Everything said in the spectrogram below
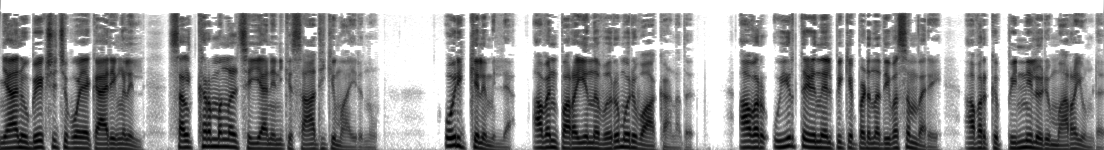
ഞാൻ ഉപേക്ഷിച്ചുപോയ കാര്യങ്ങളിൽ സൽക്കർമ്മങ്ങൾ ചെയ്യാൻ എനിക്ക് സാധിക്കുമായിരുന്നു. ഒരിക്കലുമില്ല. അവൻ പറയുന്ന വെറുമൊരു വാക്കാണത്. അവർ ഉയിർത്തെഴുന്നേൽപ്പിക്കപ്പെടുന്ന ദിവസം വരെ അവർക്ക് പിന്നിലൊരു മറയുണ്ട്.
